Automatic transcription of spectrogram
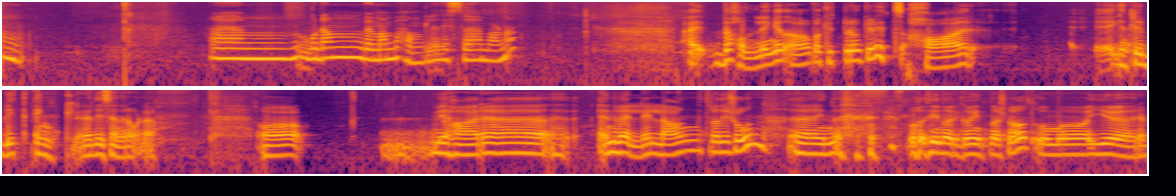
Mm. Um, hvordan bør man behandle disse barna? Nei, behandlingen av akutt bronkulitt har egentlig blitt enklere de senere årene. Og vi har eh, en veldig lang tradisjon, eh, både i Norge og internasjonalt, om å gjøre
